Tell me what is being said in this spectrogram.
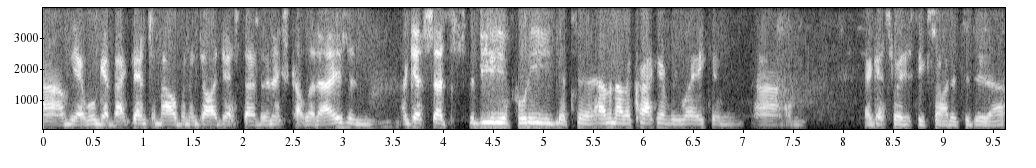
um, yeah, we'll get back down to Melbourne and digest over the next couple of days. And I guess that's the beauty of footy. You get to have another crack every week, and um, I guess we're just excited to do that.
